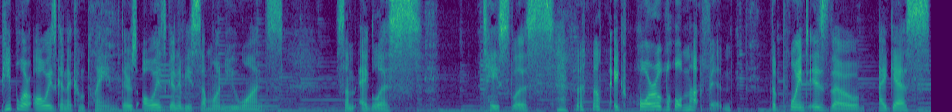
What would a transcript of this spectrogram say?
People are always going to complain. There's always going to be someone who wants some eggless, tasteless, like horrible muffin. The point is, though, I guess,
